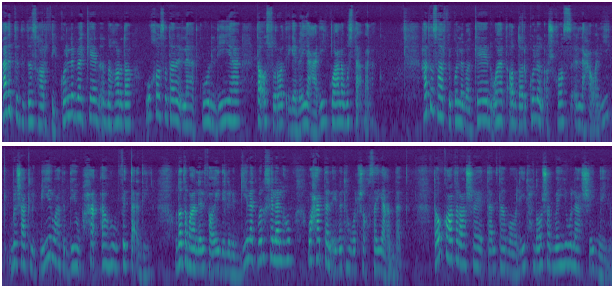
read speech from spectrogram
هتبتدي تظهر في كل مكان النهاردة وخاصة اللي هتكون ليها تأثرات إيجابية عليك وعلى مستقبلك. هتظهر في كل مكان وهتقدر كل الأشخاص اللي حواليك بشكل كبير وهتديهم حقهم في التقدير. وده طبعا للفوائد اللي بتجيلك من خلالهم وحتى لقيمتهم الشخصية عندك. توقعات العشرية التالتة مواليد 11 مايو ل 20 مايو.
